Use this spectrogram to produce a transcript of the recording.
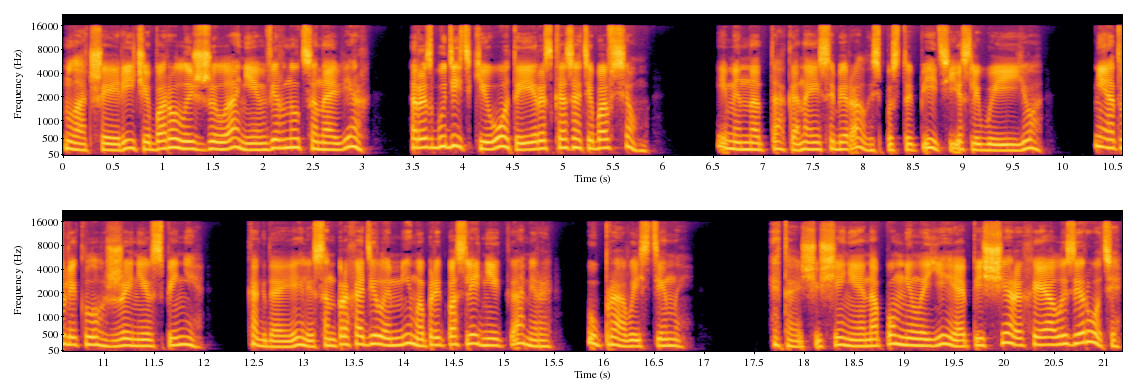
Младшая Ричи боролась с желанием вернуться наверх, разбудить Киота и рассказать обо всем. Именно так она и собиралась поступить, если бы ее не отвлекло жжение в спине, когда Элисон проходила мимо предпоследней камеры у правой стены. Это ощущение напомнило ей о пещерах и о лазероте,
